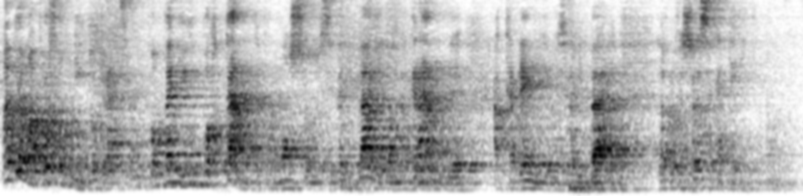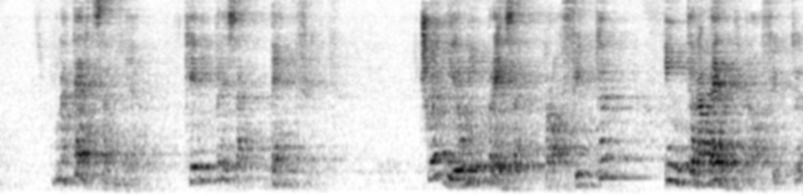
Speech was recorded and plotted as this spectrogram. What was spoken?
ma abbiamo approfondito, grazie a un convegno importante promosso all'Università di Bari da una grande accademica dell'Università di Bari, la professoressa Caterino, una terza via, che è l'impresa benefit, cioè dire un'impresa profit, interamente profit,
